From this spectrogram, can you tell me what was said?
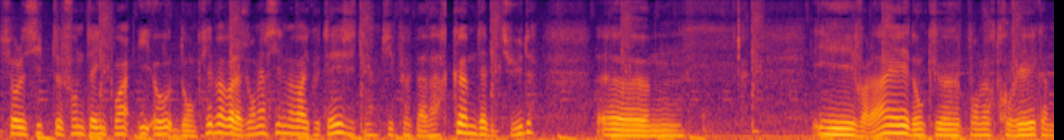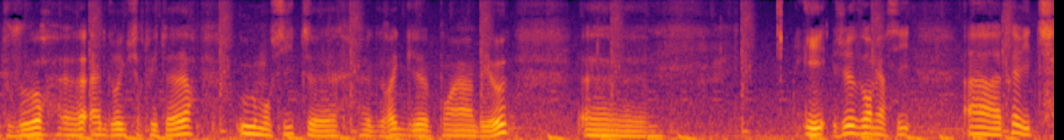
sur le site fontaine.io. Donc, et eh ben voilà, je vous remercie de m'avoir écouté. J'étais un petit peu bavard comme d'habitude. Euh, et voilà, et donc euh, pour me retrouver comme toujours, euh, Grug sur Twitter ou mon site euh, greg.be. et je vous remercie. À très vite.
